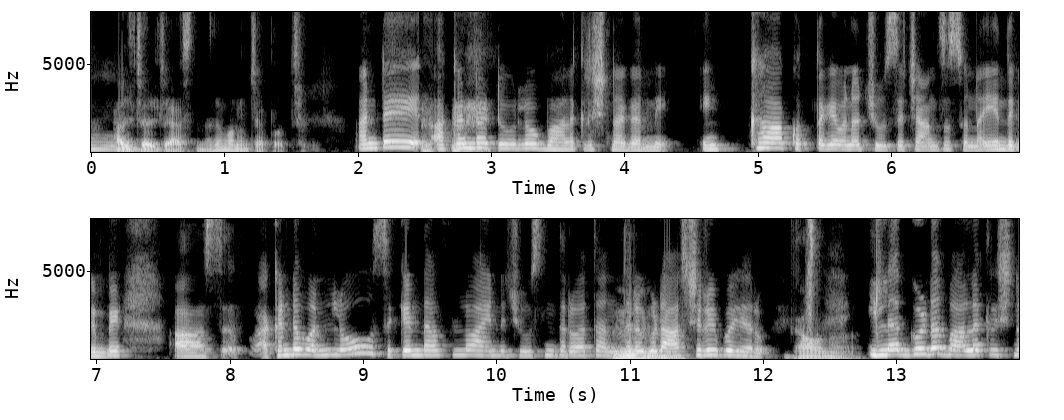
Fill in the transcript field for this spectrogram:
ఉమ్. హల్చల్ చేస్తుందని మనం చెప్పొచ్చు అంటే అఖండ టూలో బాలకృష్ణ గారిని ఇంకా కొత్తగా ఏమైనా చూసే ఛాన్సెస్ ఉన్నాయి ఎందుకంటే అఖండ వన్లో సెకండ్ హాఫ్లో ఆయన చూసిన తర్వాత అందరూ Hmm. కూడా ఆశ్చర్యపోయారు అవును ఇలా కూడా బాలకృష్ణ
